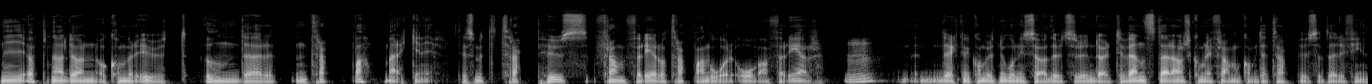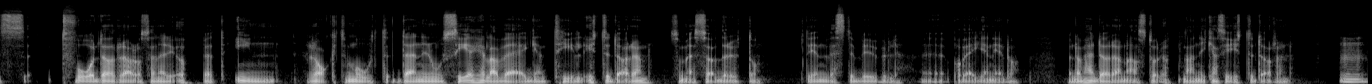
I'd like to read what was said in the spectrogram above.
Ni öppnar dörren och kommer ut under en trappa, märker ni. Det är som ett trapphus framför er och trappan går ovanför er. Mm. Direkt när ni kommer ut, nu går ni söderut, så det är en dörr till vänster. Annars kommer ni fram och kommer till trapphuset där det finns två dörrar och sen är det öppet in rakt mot där ni nog ser hela vägen till ytterdörren som är söderut. Då. Det är en vestibul eh, på vägen ner då. Men de här dörrarna står öppna. Ni kan se ytterdörren. Mm.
